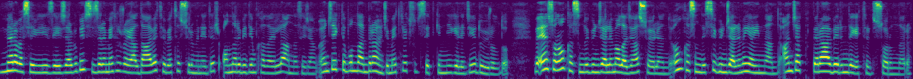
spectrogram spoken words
Merhaba sevgili izleyiciler. Bugün sizlere Metro Royal davet ve beta sürümü nedir? Onları bildiğim kadarıyla anlatacağım. Öncelikle bundan bir an önce Metro Exodus etkinliği geleceği duyuruldu. Ve en son 10 Kasım'da güncelleme alacağı söylendi. 10 Kasım'da ise güncelleme yayınlandı. Ancak beraberinde getirdi sorunları.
